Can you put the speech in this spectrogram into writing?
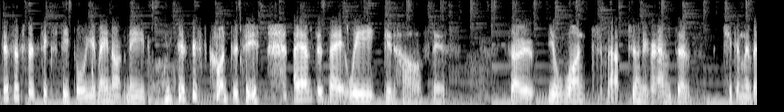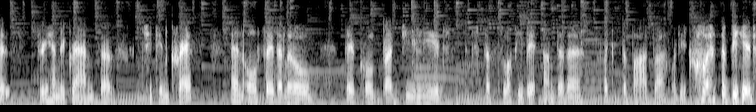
This is for six people. You may not need this quantity. I have to say, we did half this. So you'll want about 200 grams of chicken livers, 300 grams of chicken crests, and also the little, they're called bargigli. It's, it's the floppy bit under the, like the barba, what do you call it, the beard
